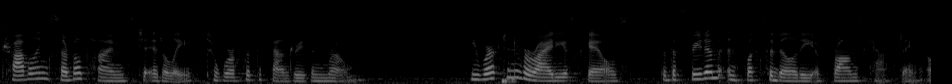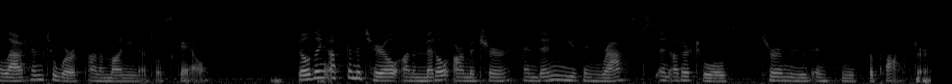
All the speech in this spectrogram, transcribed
traveling several times to Italy to work with the foundries in Rome. He worked in a variety of scales, but the freedom and flexibility of bronze casting allowed him to work on a monumental scale. Building up the material on a metal armature and then using rasps and other tools to remove and smooth the plaster.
